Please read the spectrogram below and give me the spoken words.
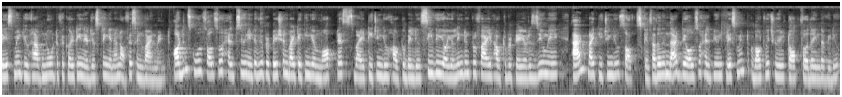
placement, you have no difficulty in adjusting in an office environment. OdinSchools also helps you in interview preparation by taking your mock tests, by teaching you how to build your CV or your LinkedIn profile, how to prepare your resume and by teaching you soft skills. Other than that, they also help you in placement about which we will talk further in the video.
